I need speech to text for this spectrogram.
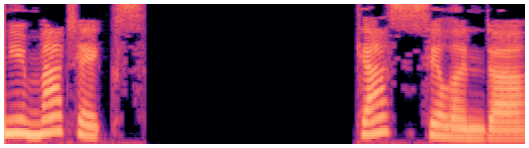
Pneumatics Gas cylinder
